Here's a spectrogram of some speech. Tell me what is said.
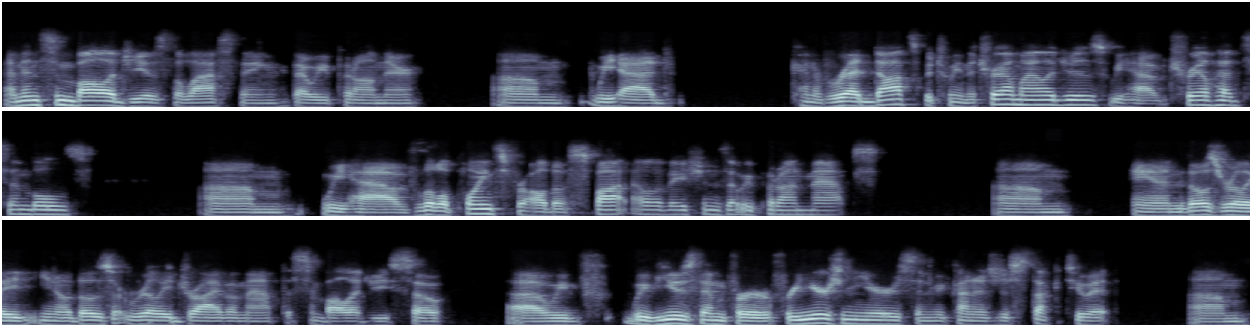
And then symbology is the last thing that we put on there. Um, we add kind of red dots between the trail mileages. We have trailhead symbols. Um, we have little points for all those spot elevations that we put on maps. Um, and those really, you know, those really drive a map, the symbology. So uh, we've we've used them for for years and years, and we've kind of just stuck to it. Um,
